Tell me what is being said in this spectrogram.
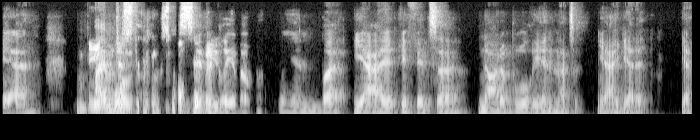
Yeah. I'm just thinking specifically about Boolean, but yeah, if it's a not a Boolean, that's a, yeah, I get it. Yeah.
